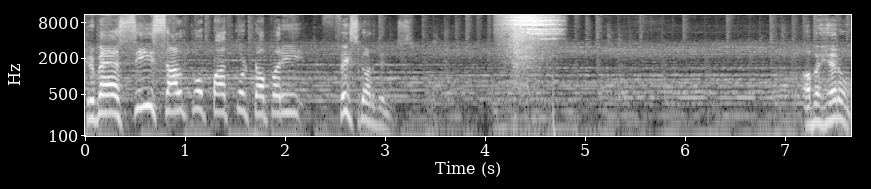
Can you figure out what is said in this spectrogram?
कृपया सी सालको पातको टपरी फिक्स गरिदिनुहोस्। अब हेरौँ।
